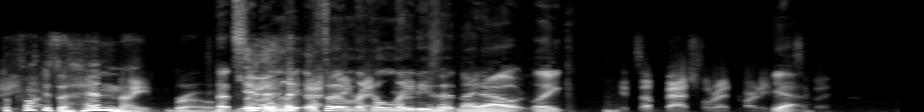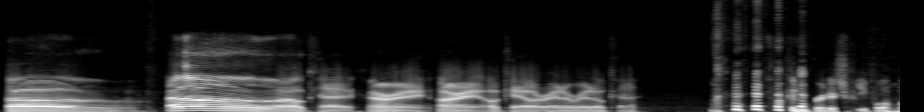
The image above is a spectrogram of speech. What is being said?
the There you fuck go. is a hen night, bro? That's like a la- that's a, like a party. ladies at night out. Like It's a bachelorette party, Yeah. basically. Oh, oh, okay, all right, all right, okay, all right, all right, okay. Fucking British people,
